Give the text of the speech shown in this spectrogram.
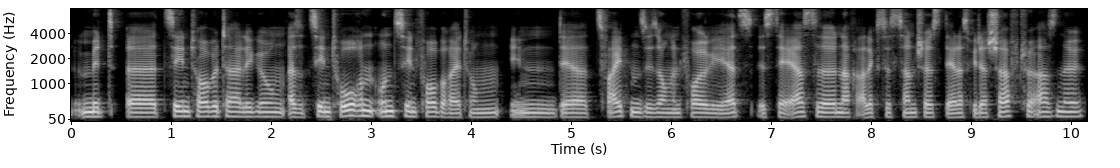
mit äh, zehn Torbeteiligungen, also zehn Toren und zehn Vorbereitungen in der zweiten Saison in Folge jetzt, ist der erste nach Alexis Sanchez, der das wieder schafft für Arsenal.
